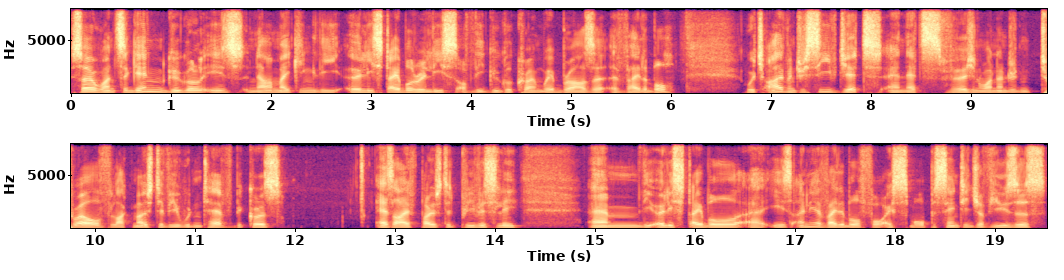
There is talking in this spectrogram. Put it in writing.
So, once again, Google is now making the early stable release of the Google Chrome web browser available, which I haven't received yet, and that's version 112, like most of you wouldn't have, because as I've posted previously, um, the early stable uh, is only available for a small percentage of users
